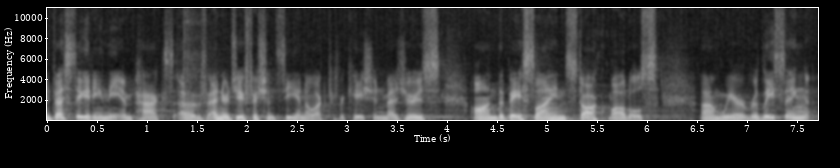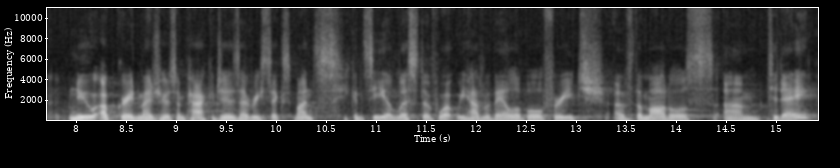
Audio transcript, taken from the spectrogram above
investigating the impacts of energy efficiency and electrification measures on the baseline stock models. Um, we are releasing new upgrade measures and packages every six months. You can see a list of what we have available for each of the models um, today.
